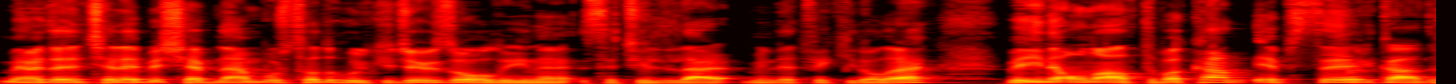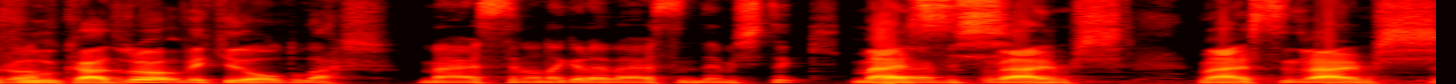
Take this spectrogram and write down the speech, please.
Mehmet Ali Çelebi, Şebnem Bursalı, Hulki Cevizoğlu yine seçildiler milletvekili olarak. Ve yine 16 bakan hepsi Full kadro. full kadro vekili oldular. Mersin ona göre versin demiştik. Mersin Vermiş. vermiş. Mersin vermiş.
